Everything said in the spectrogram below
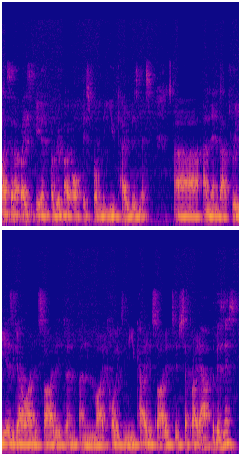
I set up basically a, a remote office from the UK business. Uh, and then about three years ago, I decided, and, and my colleagues in the UK decided to separate out the business,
